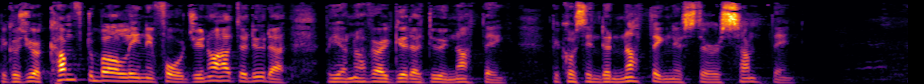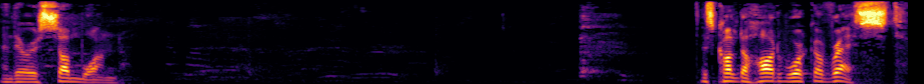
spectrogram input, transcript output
Because you're comfortable leaning forward. You know how to do that, but you're not very good at doing nothing. Because in the nothingness, there is something. And there is someone. It's called the hard work of rest.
